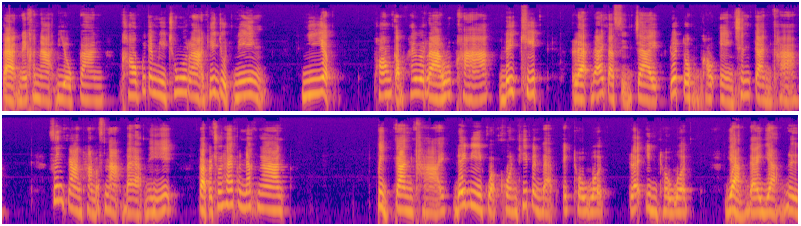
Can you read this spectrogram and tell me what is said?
แต่ในขณะเดียวกัน เขาก็จะมีช่วงเวลาที่หยุดนิ่ง เงียบ พร้อมกับให้เวลาลูกค้าได้คิด และได้ตัดสินใจด้วยตัวของเขาเองเช่นกันค่ะ ซึ่งการทำลักษณะแบบนี้กลับไปช่วยให้พนักงานปิดการขายได้ดีกว่าคนที่เป็นแบบ extrovert และ introvert อย่างใดอย่างหนึ่ง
